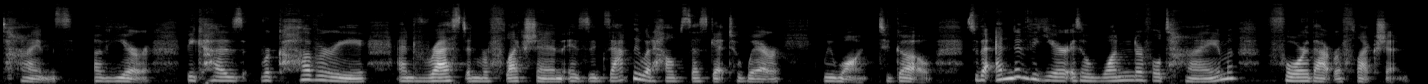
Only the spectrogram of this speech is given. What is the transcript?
times of year because recovery and rest and reflection is exactly what helps us get to where we want to go. So, the end of the year is a wonderful time for that reflection.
